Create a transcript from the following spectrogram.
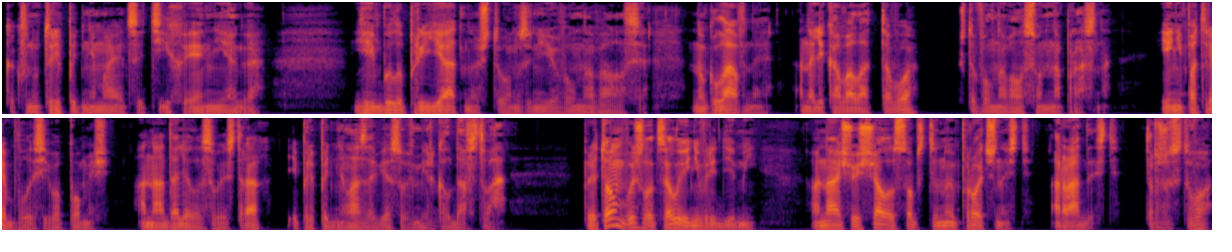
как внутри поднимается тихая нега. Ей было приятно, что он за нее волновался. Но главное, она ликовала от того, что волновался он напрасно. Ей не потребовалась его помощь. Она одолела свой страх и приподняла завесу в мир колдовства. Притом вышла целой и невредимой — она ощущала собственную прочность, радость, торжество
